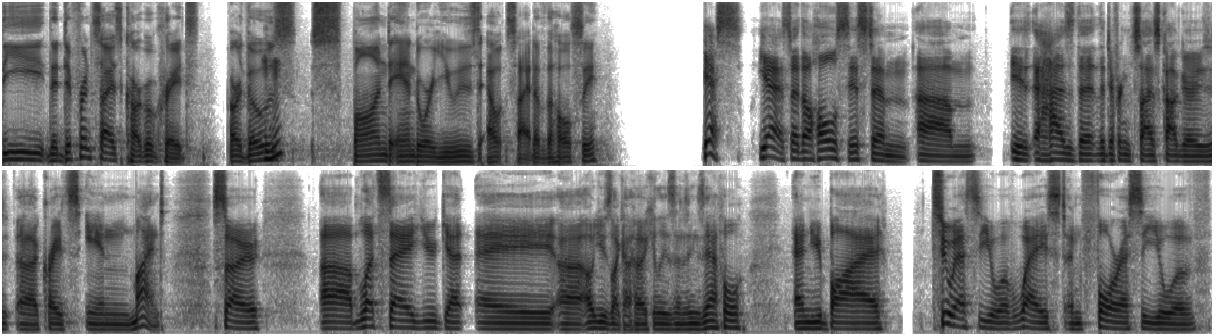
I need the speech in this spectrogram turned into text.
the the different size cargo crates Are those spawned and or used outside of the Hull C? Yes. Yeah. So the whole system um, is, has the, the different size cargo uh, crates in mind. So um, let's say you get a, uh, I'll use like a Hercules as an example, and you buy two SCU of waste and four SCU of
